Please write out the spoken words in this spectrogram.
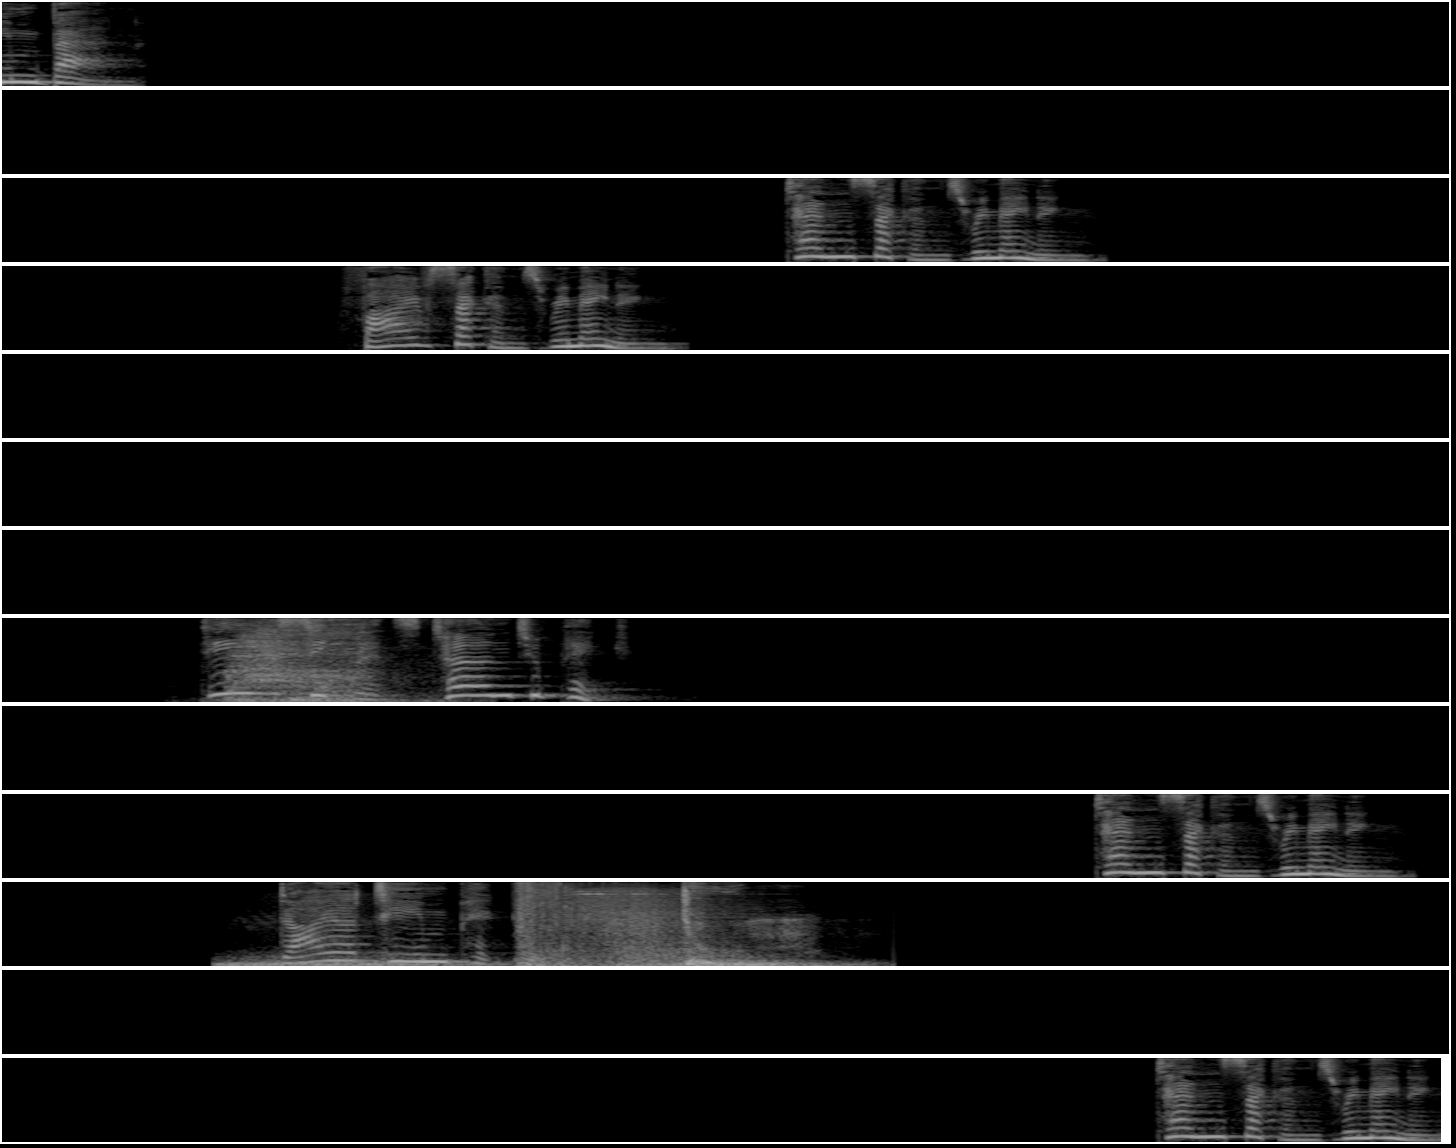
Ban. Ten seconds remaining. Five seconds remaining. Turn to pick. Ten seconds remaining. Dire team pick. Ten seconds remaining.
